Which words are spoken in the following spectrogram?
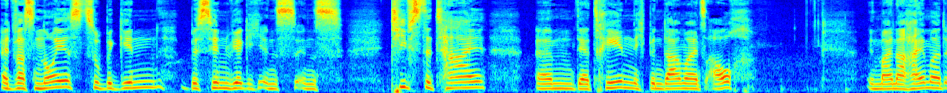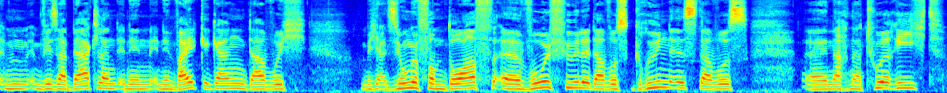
etwas Neues zu beginnen, bis hin wirklich ins, ins tiefste Tal ähm, der Tränen. Ich bin damals auch in meiner Heimat im, im Weserbergland in den, in den Wald gegangen, da wo ich mich als Junge vom Dorf äh, wohlfühle, da wo es grün ist, da wo es äh, nach Natur riecht.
